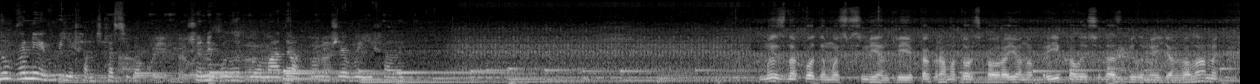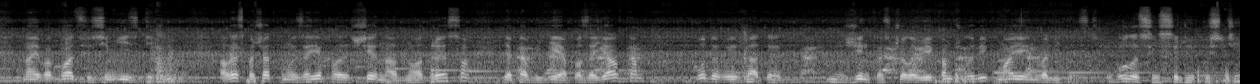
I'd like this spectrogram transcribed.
ну вони виїхали, спасибо. виїхали. Що не було вдома, да, вони вже виїхали. Ми знаходимося в селі Андріївка Краматорського району. Приїхали сюди з білими янголами на евакуацію сім'ї з дітьми. Але спочатку ми заїхали ще на одну адресу, яка є по заявкам. Буде виїжджати жінка з чоловіком. Чоловік має інвалідність. Вулиці в селі пусті.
